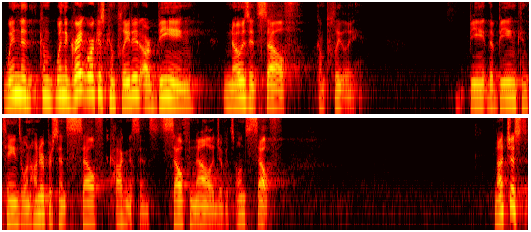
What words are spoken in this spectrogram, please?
When the, when the great work is completed, our being knows itself completely. Being, the being contains 100% self cognizance, self knowledge of its own self. Not just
